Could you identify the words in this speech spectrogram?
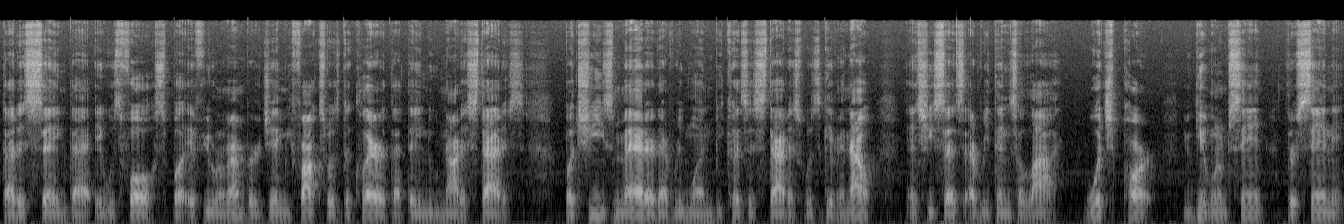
that is saying that it was false. But if you remember, Jamie Foxx was declared that they knew not his status. But she's mad at everyone because his status was given out. And she says everything's a lie. Which part? You get what I'm saying? They're saying it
